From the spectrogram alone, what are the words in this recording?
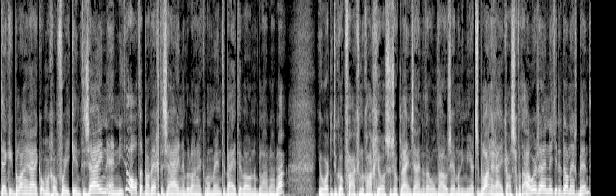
denk ik, belangrijk om er gewoon voor je kind te zijn. En niet altijd maar weg te zijn. En belangrijke momenten bij te wonen, bla bla bla. Je hoort natuurlijk ook vaak genoeg, ach joh, als ze zo klein zijn, dat onthouden ze helemaal niet meer. Het is belangrijk als ze wat ouder zijn, dat je er dan echt bent.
